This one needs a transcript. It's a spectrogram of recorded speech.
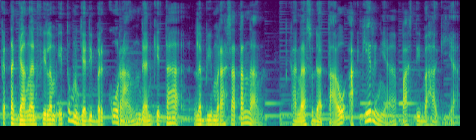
ketegangan film itu menjadi berkurang dan kita lebih merasa tenang karena sudah tahu akhirnya pasti bahagia.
